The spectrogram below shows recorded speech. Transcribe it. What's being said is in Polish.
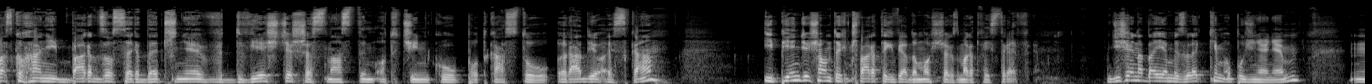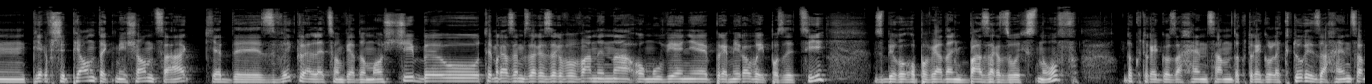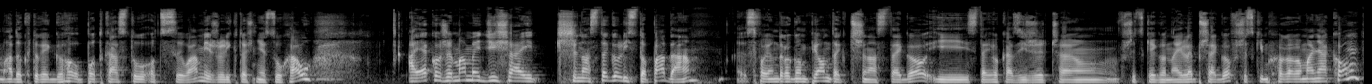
Was, kochani, bardzo serdecznie w 216 odcinku podcastu Radio SK i 54 wiadomościach z martwej strefy. Dzisiaj nadajemy z lekkim opóźnieniem. Mm, pierwszy piątek miesiąca, kiedy zwykle lecą wiadomości, był tym razem zarezerwowany na omówienie premierowej pozycji zbioru opowiadań Bazar Złych Snów, do którego zachęcam, do którego lektury zachęcam, a do którego podcastu odsyłam, jeżeli ktoś nie słuchał. A jako, że mamy dzisiaj 13 listopada, swoją drogą piątek 13 i z tej okazji życzę wszystkiego najlepszego wszystkim horroromaniakom,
